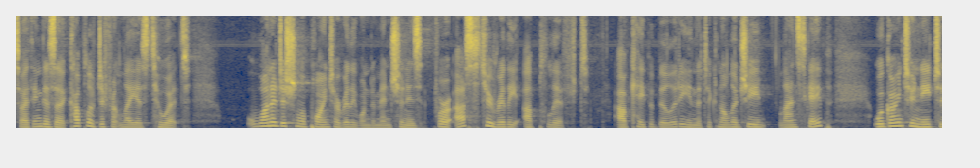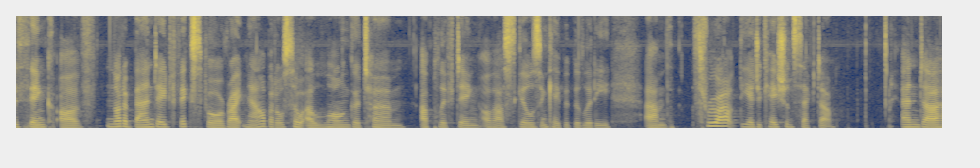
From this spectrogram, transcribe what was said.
So I think there's a couple of different layers to it. One additional point I really want to mention is for us to really uplift our capability in the technology landscape, we're going to need to think of not a band-aid fix for right now, but also a longer term uplifting of our skills and capability um, throughout the education sector. And uh,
